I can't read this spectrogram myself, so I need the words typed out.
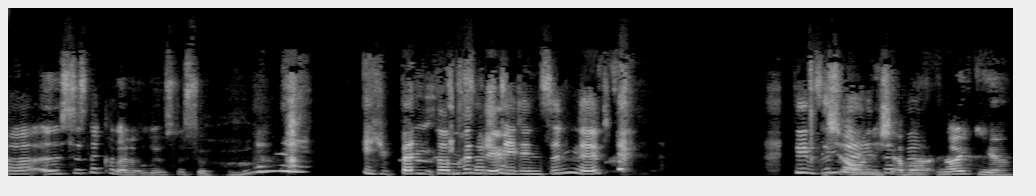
ja, äh, siz ne kadar alıyorsunuz? Ich so? Ich, ben, Sag ich verstehe den Sinn nicht. Den Sinn Ich auch nicht, aber Neugier.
